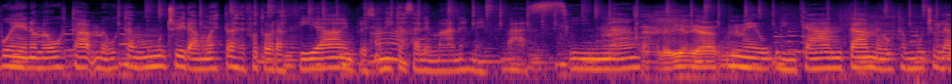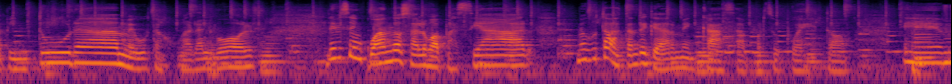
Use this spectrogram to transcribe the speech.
Bueno, me gusta, me gusta mucho ir a muestras de fotografía, impresionistas alemanes, me fascina. Las galerías de arte. Me, me encanta, me gusta mucho la pintura, me gusta jugar al golf. De vez en cuando salgo a pasear. Me gusta bastante quedarme en casa, por supuesto. Eh,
